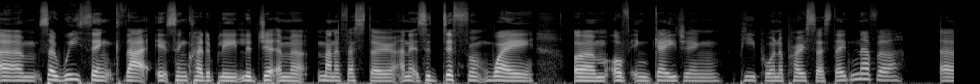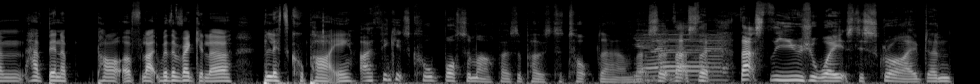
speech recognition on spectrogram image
Um, so we think that it's incredibly legitimate manifesto, and it's a different way um, of engaging people in a process they'd never um, have been a part of, like with a regular political party. I think it's called bottom up as opposed to top down. That's the, that's the that's the usual way it's described, and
